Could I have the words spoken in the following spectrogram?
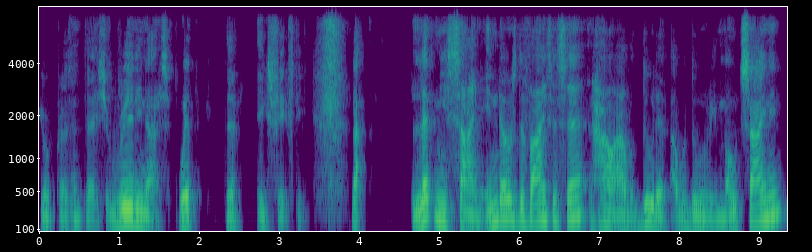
your presentation. Really nice with the X50. Now let me sign in those devices uh, and how I will do that. I will do a remote signing.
